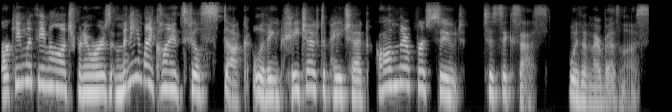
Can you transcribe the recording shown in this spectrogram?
Working with female entrepreneurs, many of my clients feel stuck living paycheck to paycheck on their pursuit to success within their business.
